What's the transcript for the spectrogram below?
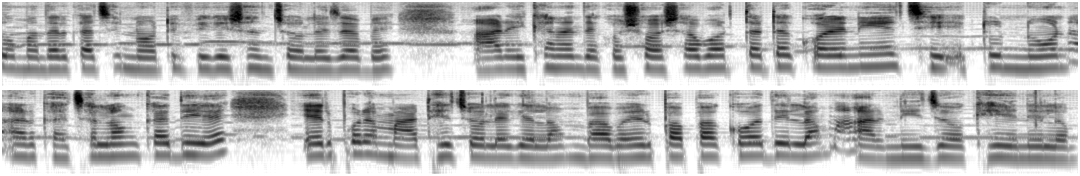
তোমাদের কাছে নোটিফিকেশান চলে যাবে। আর এখানে দেখো শশা ভর্তাটা করে নিয়েছি, একটু নুন আর কাঁচা লঙ্কা দিয়ে। এরপরে মাঠে চলে গেলাম, বাবাইয়ের পাপাকেও দিলাম আর নিজেও খেয়ে নিলাম।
